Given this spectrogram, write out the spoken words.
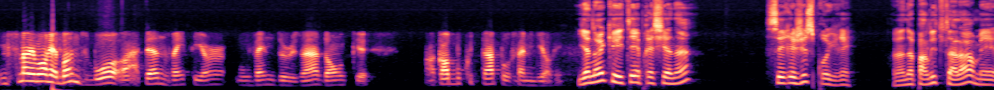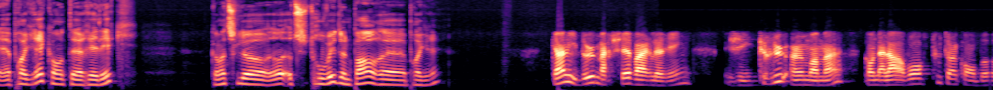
si ma mémoire est bonne, Dubois a à peine 21 ou 22 ans, donc encore beaucoup de temps pour s'améliorer. Il y en a un qui a été impressionnant, c'est Régis Progrès. On en a parlé tout à l'heure, mais euh, Progrès contre Relic, comment tu l'as as-tu trouvé d'une part euh, Progrès? Quand les deux marchaient vers le ring, j'ai cru un moment qu'on allait avoir tout un combat.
